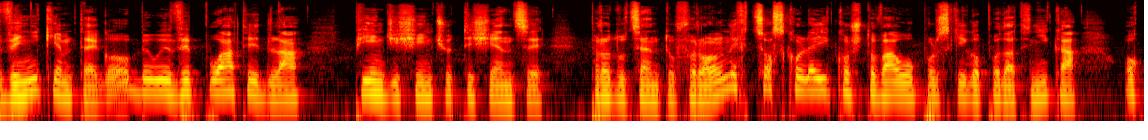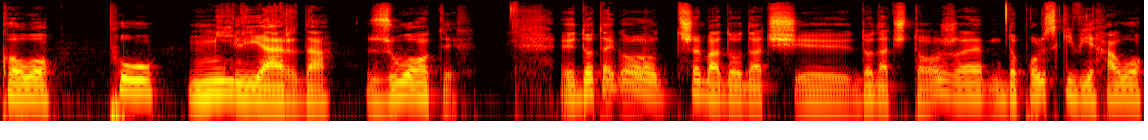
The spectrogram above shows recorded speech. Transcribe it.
Wynikiem tego były wypłaty dla 50 tysięcy producentów rolnych, co z kolei kosztowało polskiego podatnika około pół miliarda złotych. Do tego trzeba dodać, y, dodać to, że do Polski wjechało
